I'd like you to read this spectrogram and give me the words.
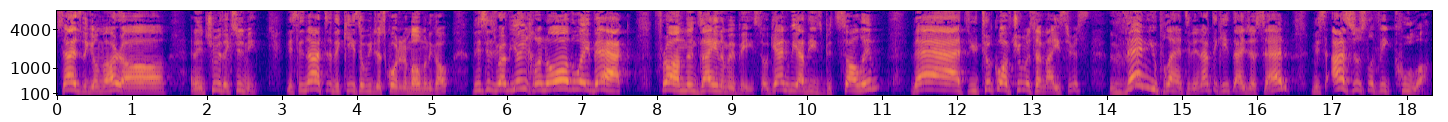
Says the Gemara. And in truth, excuse me, this is not the case that we just quoted a moment ago. This is Rav Yochanan all the way back from the Zayin So again, we have these bitzalim that you took off Chumas and Maisers, then you planted it. Not the case that I just said. Mis'asus lefi kula.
